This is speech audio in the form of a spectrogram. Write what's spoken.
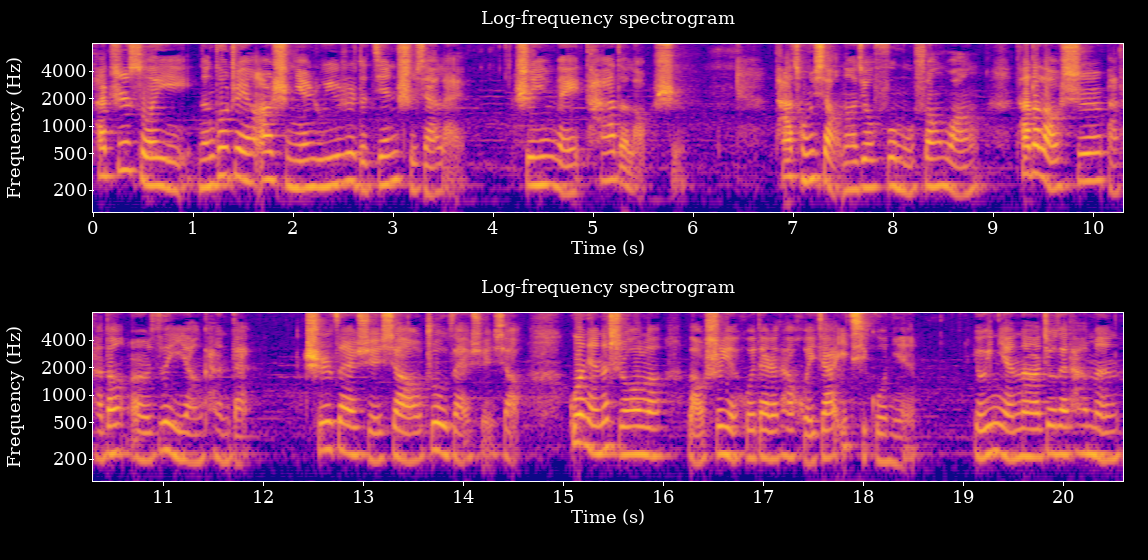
他之所以能够这样二十年如一日的坚持下来，是因为他的老师。他从小呢就父母双亡，他的老师把他当儿子一样看待，吃在学校，住在学校，过年的时候呢，老师也会带着他回家一起过年。有一年呢，就在他们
